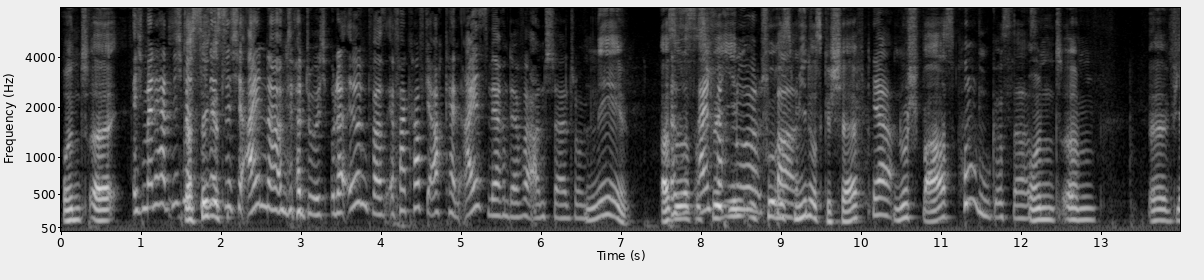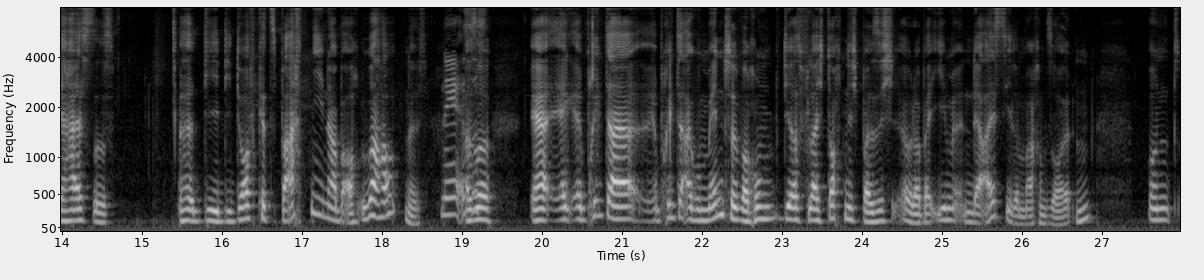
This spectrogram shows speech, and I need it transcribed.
und äh, ich meine, er hat nicht mehr zusätzliche ist, Einnahmen dadurch oder irgendwas. Er verkauft ja auch kein Eis während der Veranstaltung. Nee. Also das, das ist, ist für ihn ein pures Spaß. Minusgeschäft. Ja. Nur Spaß. Humbug ist das. Und ähm, äh, wie heißt es? Äh, die, die Dorfkids beachten ihn aber auch überhaupt nicht. Nee, es also er, er, er, bringt da, er bringt da Argumente, warum die das vielleicht doch nicht bei sich oder bei ihm in der Eisdiele machen sollten. Und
